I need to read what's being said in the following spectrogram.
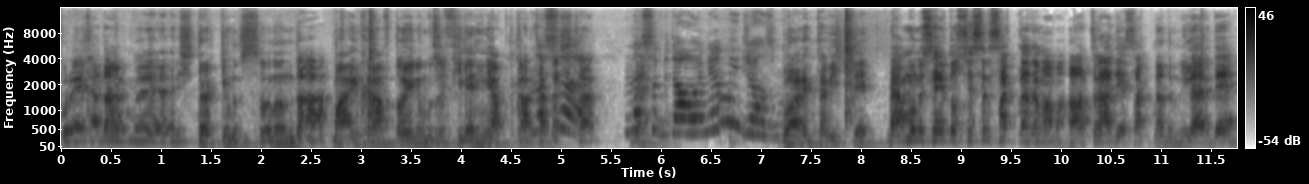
Buraya kadarmış. 4 yılın sonunda Minecraft oyunumuzun finalini yaptık arkadaşlar. Ne? Nasıl bir daha oynayamayacağız mı? Bu harita bitti. Ben bunu save dosyasını sakladım ama. Hatıra diye sakladım. İleride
